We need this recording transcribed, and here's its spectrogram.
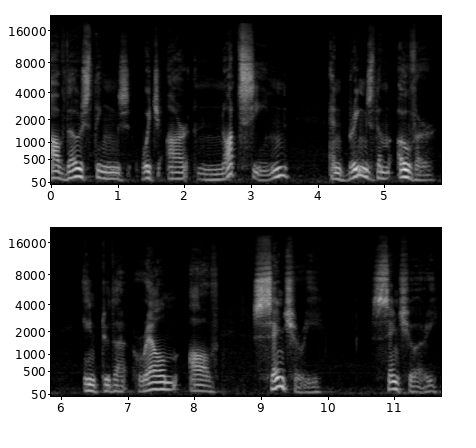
of those things which are not seen and brings them over into the realm of sensory, sensory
